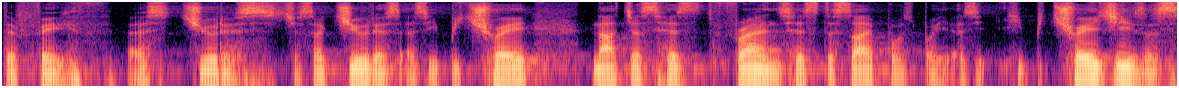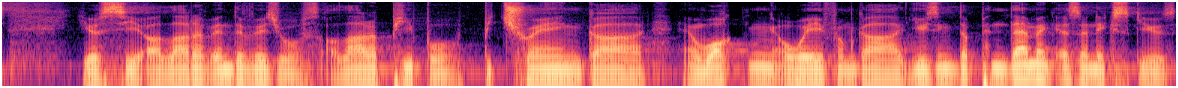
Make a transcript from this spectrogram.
their faith as Judas, just like Judas, as he betrayed not just his friends, his disciples, but as he betrayed Jesus, you'll see a lot of individuals, a lot of people betraying God and walking away from God, using the pandemic as an excuse,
